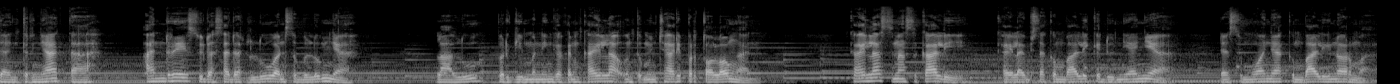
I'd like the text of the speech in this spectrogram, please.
Dan ternyata Andre sudah sadar duluan sebelumnya. Lalu pergi meninggalkan Kayla untuk mencari pertolongan. Kayla senang sekali. Kayla bisa kembali ke dunianya dan semuanya kembali normal.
